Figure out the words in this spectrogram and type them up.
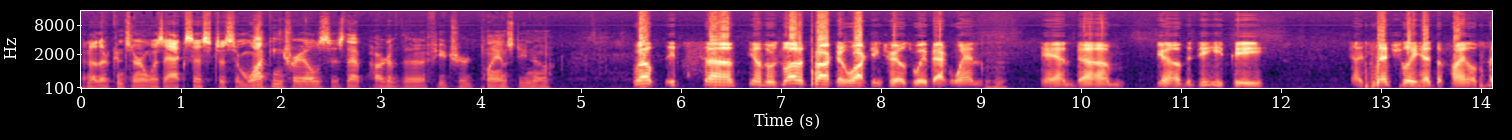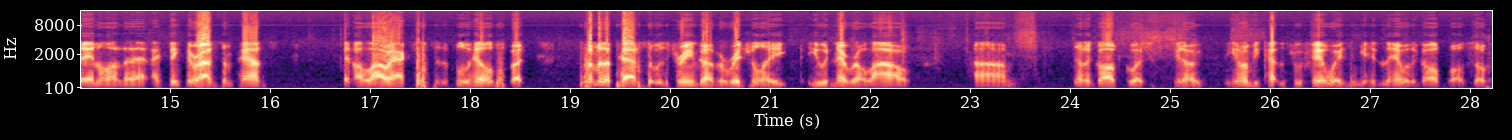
Another concern was access to some walking trails. Is that part of the future plans? Do you know? Well, it's uh, you know there was a lot of talk on walking trails way back when, mm-hmm. and um, you know the DEP essentially had the final say in a lot of that. I think there are some paths that allow access to the Blue Hills, but some of the paths that was dreamed of originally, you would never allow um, on a golf course. You know, you don't be cutting through fairways and get hit in the head with a golf ball. So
